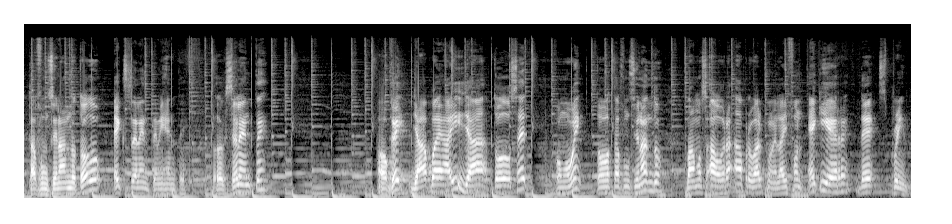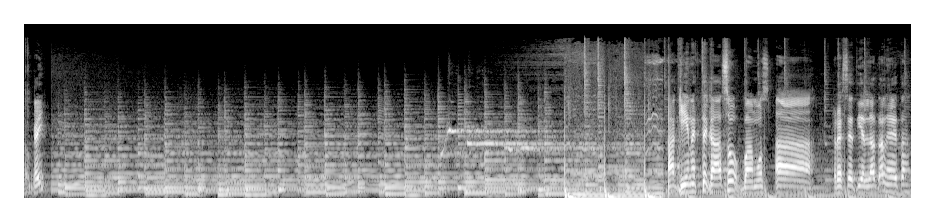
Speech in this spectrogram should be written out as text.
está funcionando todo excelente, mi gente. Todo excelente. Ok, ya pues ahí, ya todo set. Como ven, todo está funcionando. Vamos ahora a probar con el iPhone XR de Sprint, ¿ok? Aquí en este caso vamos a resetear la tarjeta.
